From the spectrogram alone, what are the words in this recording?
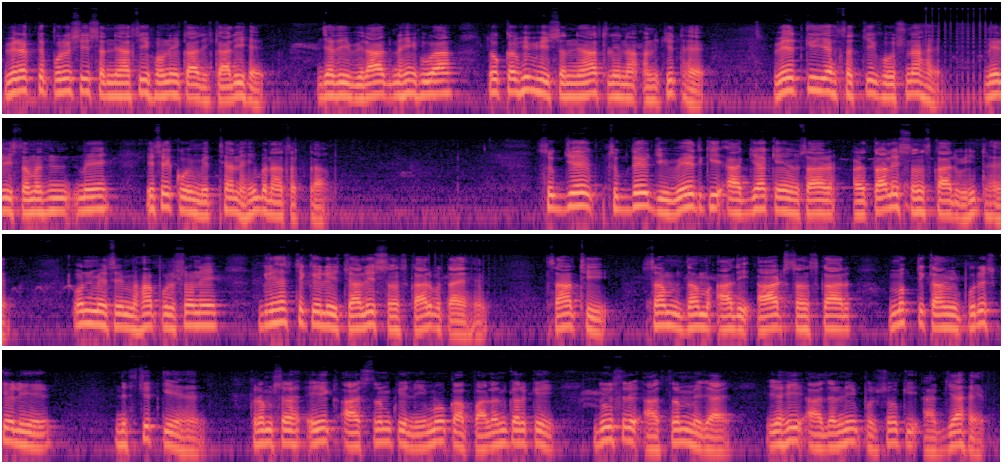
विरक्त पुरुष ही सन्यासी होने का अधिकारी है। यदि विराग नहीं हुआ तो कभी भी संन्यास लेना अनुचित है। वेद की यह सच्ची घोषणा है। मेरी समझ में इसे कोई मिथ्या नहीं बना सकता। सुखदेव सुखदेव जी वेद की आज्ञा के अनुसार 48 संस्कार विहित हैं। उनमें से महापुरुषों ने गृहस्थ के लिए 40 संस्कार बताए हैं। साथ ही सम, दम आदि आठ संस्कार मुक्तिकामी पुरुष के लिए निश्चित किए हैं। क्रमशः एक आश्रम के नियमों का पालन करके दूसरे आश्रम में जाए। यही आदरणीय पुरुषों की आज्ञा है।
